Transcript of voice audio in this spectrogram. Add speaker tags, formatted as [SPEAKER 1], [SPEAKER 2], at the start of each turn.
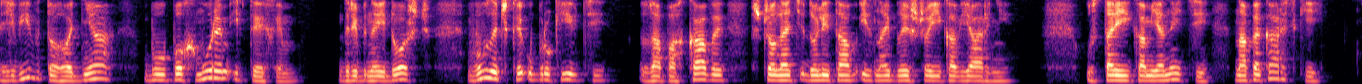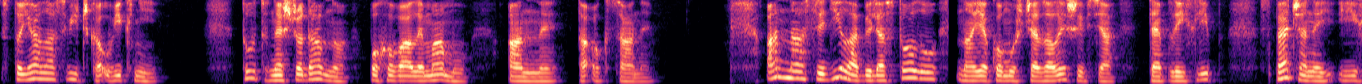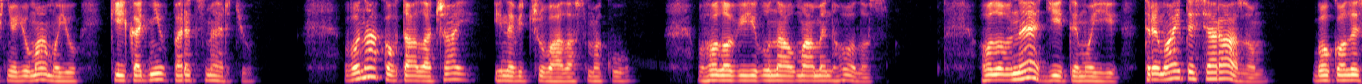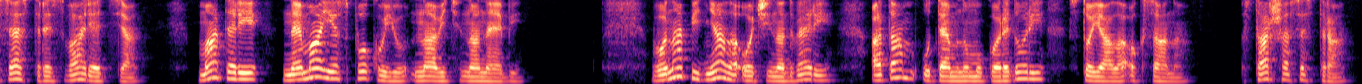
[SPEAKER 1] Львів того дня був похмурим і тихим. Дрібний дощ, вулички у бруківці, запах кави, що ледь долітав із найближчої кав'ярні. У старій кам'яниці на пекарській стояла свічка у вікні. Тут нещодавно поховали маму Анни та Оксани. Анна сиділа біля столу, на якому ще залишився теплий хліб, спечений їхньою мамою кілька днів перед смертю. Вона ковтала чай і не відчувала смаку. В голові лунав мамин голос. Головне, діти мої, тримайтеся разом, бо коли сестри сваряться, матері немає спокою навіть на небі. Вона підняла очі на двері, а там, у темному коридорі, стояла Оксана, старша сестра,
